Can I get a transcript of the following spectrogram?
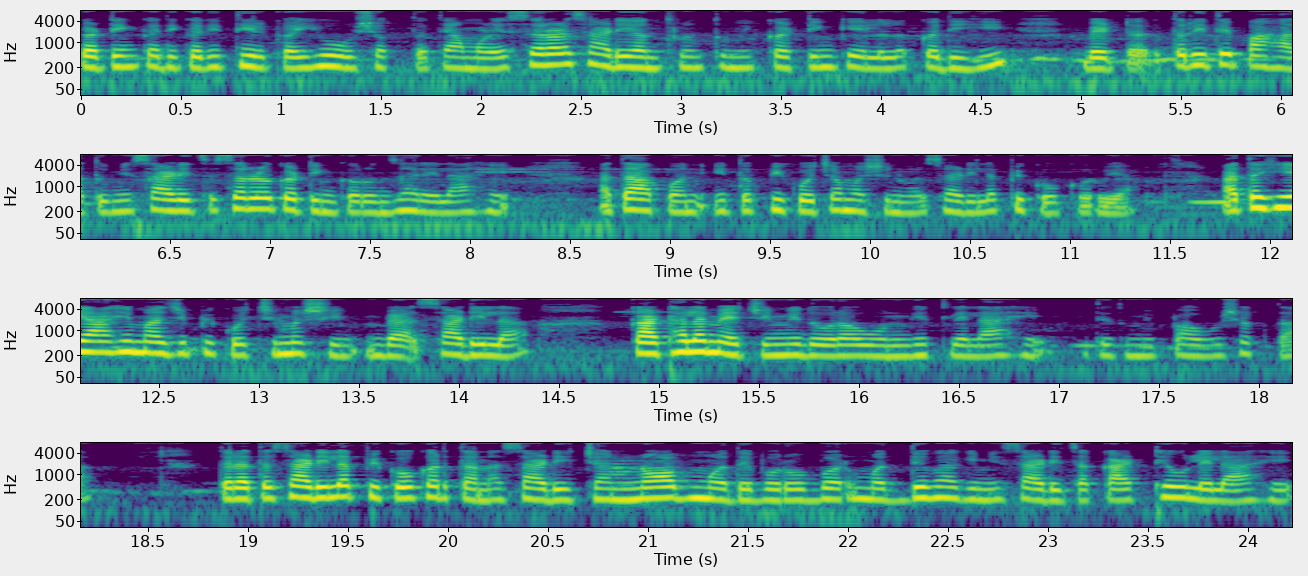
कटिंग कधी कधी तिरकंही होऊ शकतं. त्यामुळे सरळ साडी अंथरून तुम्ही कटिंग केलेलं कधीही बेटर तर इथे पहा तुम्ही साडीचं सरळ कटिंग करून झालेलं आहे. आता आपण इथं पिकोच्या मशीनवर साडीला पिको करूया. आता ही आहे माझी पिकोची मशीन बॅ साडीला काठाला मॅचिंग मी दोरा ओवून घेतलेला आहे. इथे तुम्ही पाहू शकता. तर आता साडीला पिको करताना साडीच्या नॉबमध्ये बरोबर मध्यभागी मी साडीचा काठ ठेवलेला आहे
